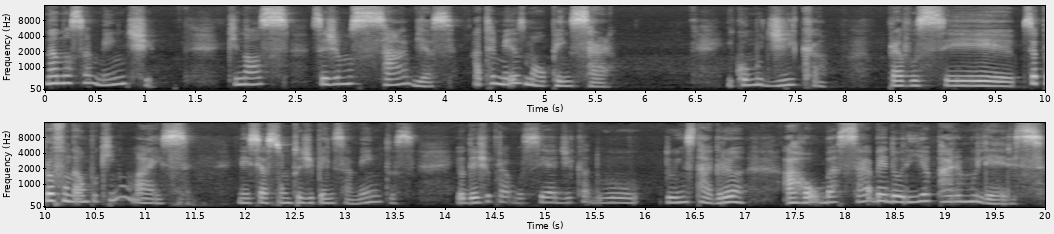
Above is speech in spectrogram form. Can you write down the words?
na nossa mente, que nós sejamos sábias até mesmo ao pensar. E como dica para você se aprofundar um pouquinho mais nesse assunto de pensamentos, eu deixo para você a dica do, do Instagram, arroba sabedoria para mulheres,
